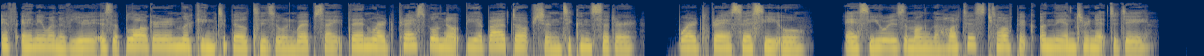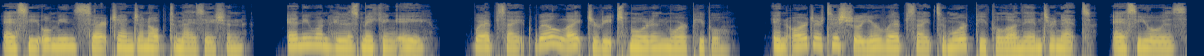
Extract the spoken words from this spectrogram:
If any one of you is a blogger and looking to build his own website, then WordPress will not be a bad option to consider. WordPress SEO. SEO is among the hottest topic on the internet today. SEO means search engine optimization. Anyone who is making a website will like to reach more and more people. In order to show your website to more people on the internet, SEO is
